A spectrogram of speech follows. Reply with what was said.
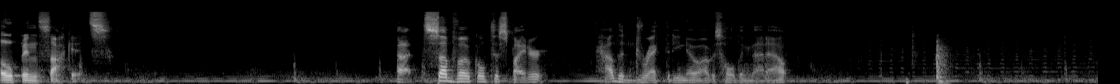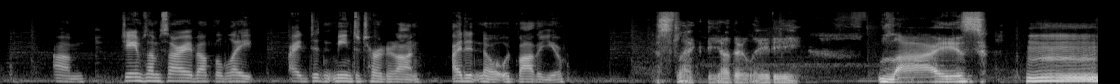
open sockets. Uh, subvocal to Spider. How the dreck did he know I was holding that out? Um, James, I'm sorry about the light. I didn't mean to turn it on. I didn't know it would bother you. Just like the other lady. Lies. Hmm.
